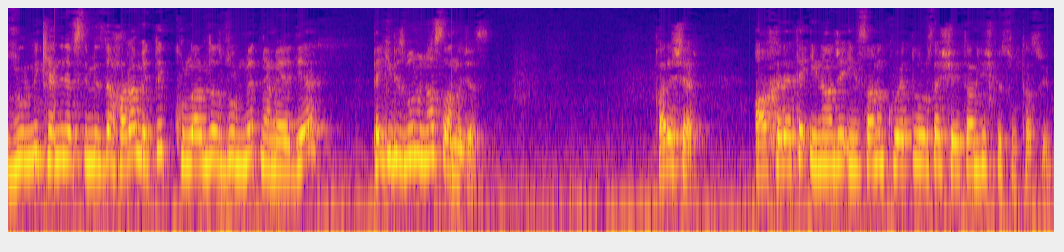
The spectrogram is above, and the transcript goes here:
zulmü kendi nefsimizde haram ettik. Kullarımıza zulmetmemeye diye. Peki biz bunu nasıl anlayacağız? Kardeşler ahirete inancı insanın kuvvetli olursa şeytanın hiçbir sultası yok.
